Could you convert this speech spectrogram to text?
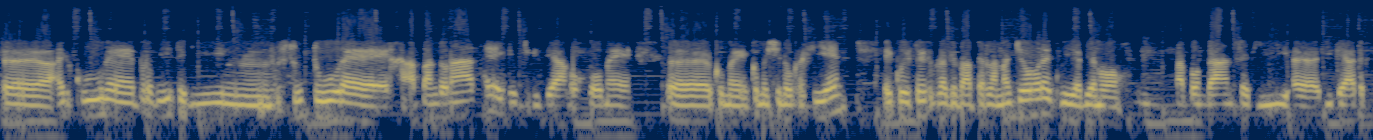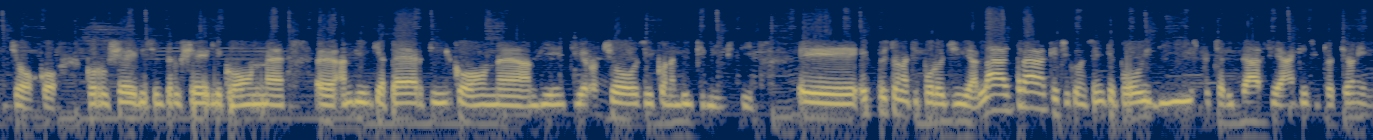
eh, alcune provviste di mh, mm, strutture abbandonate che utilizziamo come, eh, come, come, scenografie e questa è quella che va per la maggiore, qui abbiamo un'abbondanza di, eh, di teatri di gioco con ruscelli, senza ruscelli, con eh, ambienti aperti, con ambienti rocciosi, con ambienti misti e, e, questa è una tipologia. L'altra che ci consente poi di specializzarsi anche in situazioni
